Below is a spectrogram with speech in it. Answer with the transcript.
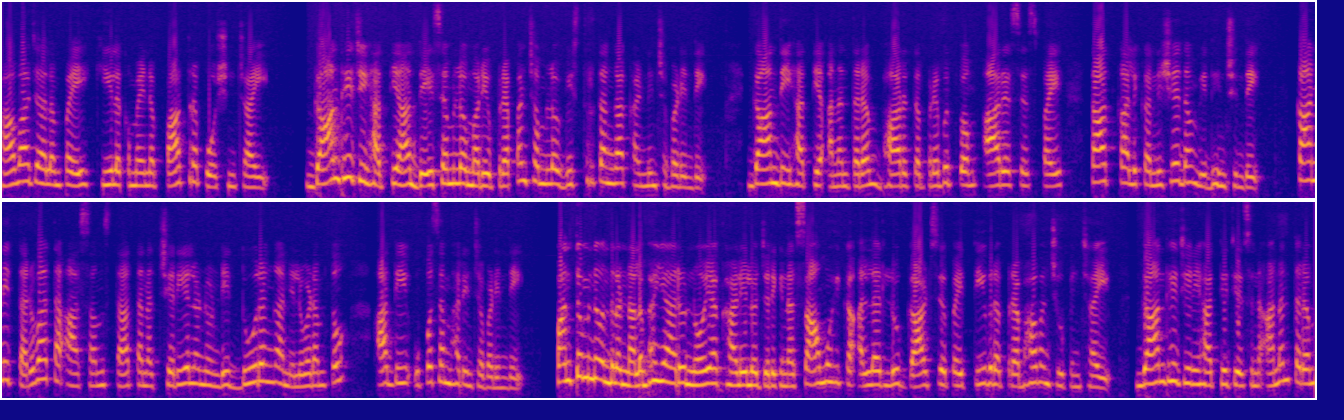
భావాజాలంపై కీలకమైన పాత్ర పోషించాయి. గాంధీజీ హత్య దేశంలో మరియు ప్రపంచంలో విస్తృతంగా ఖండించబడింది. గాంధీ హత్య అనంతరం భారత ప్రభుత్వం ఆర్ఎస్ఎస్ పై తాత్కాలిక నిషేధం విధించింది. కానీ తరువాత ఆ సంస్థ తన చర్యల నుండి దూరంగా నిలవడంతో అది ఉపసంహరించబడింది. పంతొమ్మిది వందల నలభై ఆరు నోయాఖాళీలో జరిగిన సామూహిక అల్లర్లు గాడ్సేపై తీవ్ర ప్రభావం చూపించాయి. గాంధీజీని హత్య చేసిన అనంతరం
